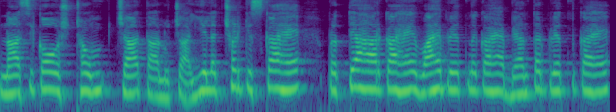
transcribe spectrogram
नासिकोष्ठम चा तालुचा। ये लक्षण किसका है? प्रत्याहार का है वाह्य प्रयत्न का है, अभ्यंतर प्रयत्न का है।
